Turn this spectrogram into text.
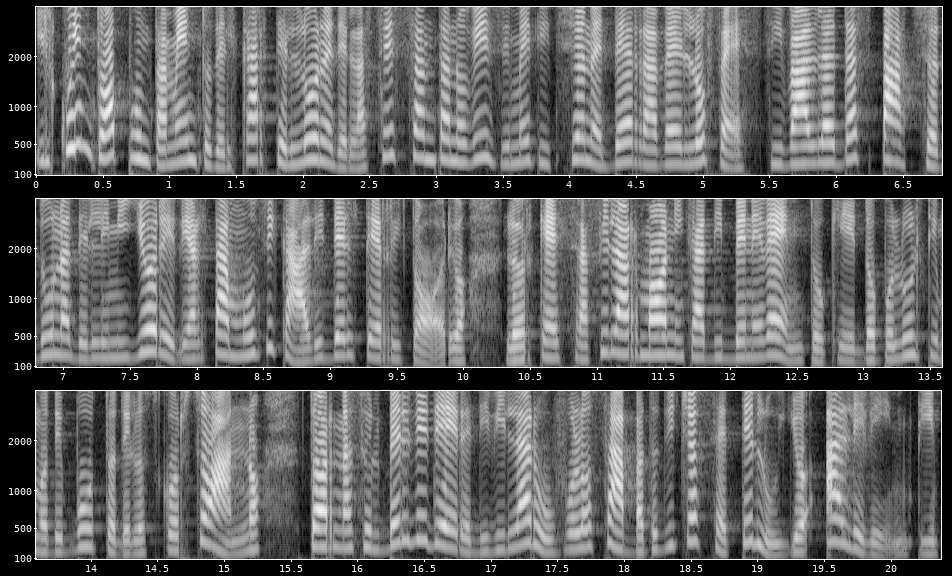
Il quinto appuntamento del cartellone della 69esima edizione del Ravello Festival dà spazio ad una delle migliori realtà musicali del territorio, l'Orchestra Filarmonica di Benevento che dopo l'ultimo debutto dello scorso anno torna sul Belvedere di Villa Rufolo sabato 17 luglio alle 20.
